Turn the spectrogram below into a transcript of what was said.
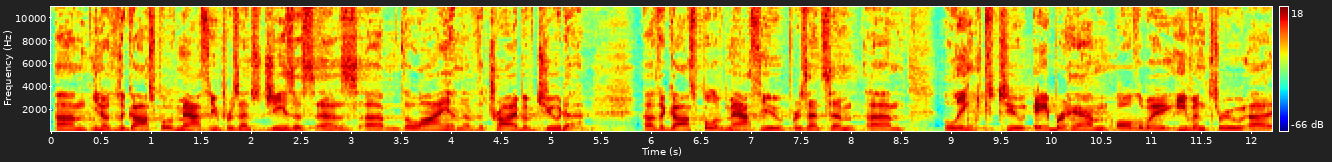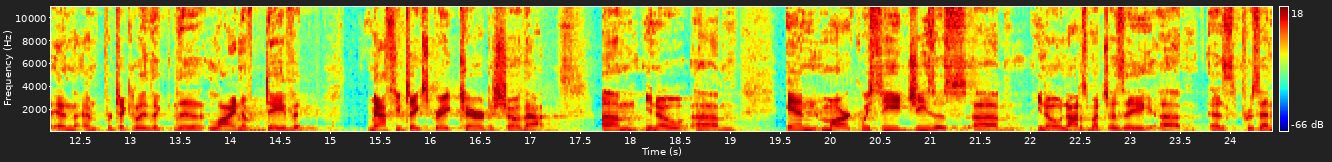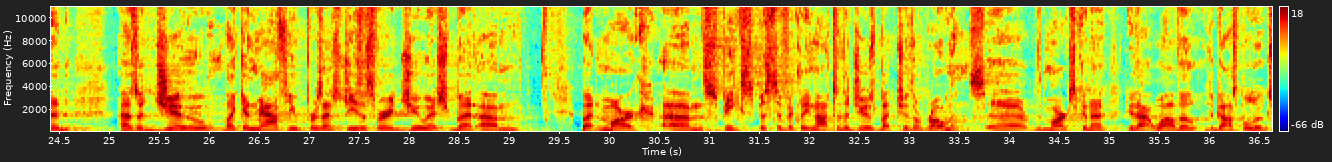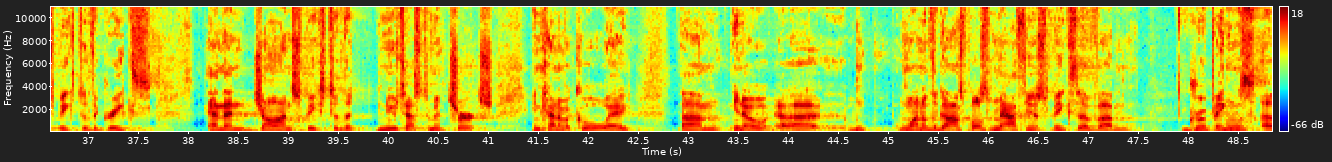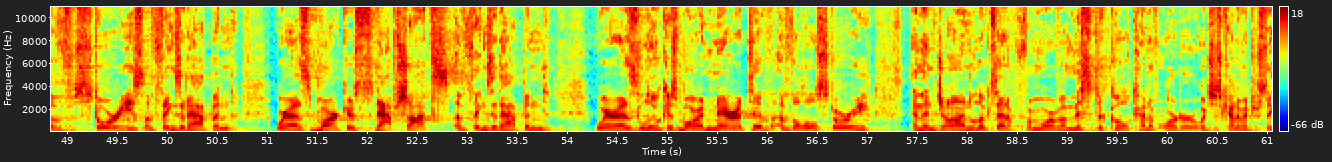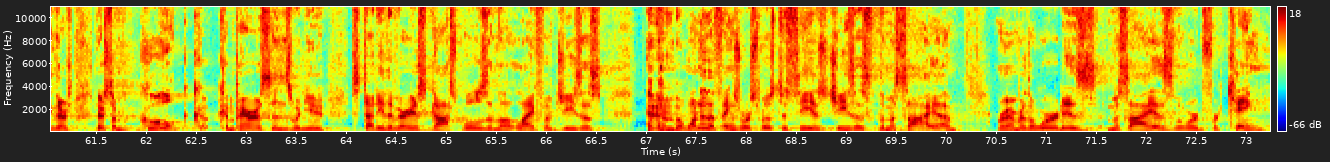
Um, you know, the Gospel of Matthew presents Jesus as um, the lion of the tribe of Judah. Uh, the Gospel of Matthew presents him um, linked to Abraham all the way even through, uh, and, and particularly the, the line of David. Matthew takes great care to show that. Um, you know, um, in Mark, we see Jesus, um, you know, not as much as a um, as presented as a Jew, like in Matthew presents Jesus very Jewish, but um, but Mark um, speaks specifically not to the Jews but to the Romans. Uh, Mark's going to do that while the, the Gospel Luke speaks to the Greeks, and then John speaks to the New Testament church in kind of a cool way. Um, you know, uh, one of the Gospels, Matthew, speaks of um, groupings of stories of things that happened, whereas Mark is snapshots of things that happened, whereas Luke is more a narrative of the whole story. And then John looks at it from more of a mystical kind of order, which is kind of interesting. There's, there's some cool c- comparisons when you study the various gospels and the life of Jesus. but one of the things we're supposed to see is Jesus the Messiah. Remember, the word is Messiah is the word for king,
